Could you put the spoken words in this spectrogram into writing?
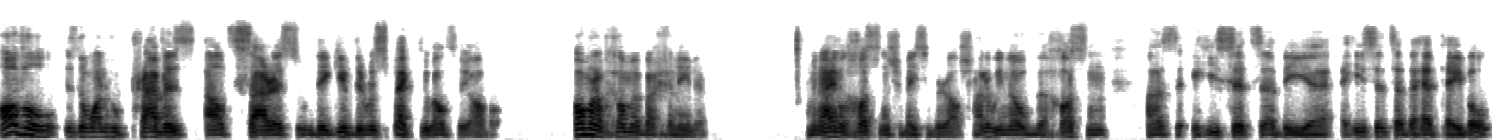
oval is the one who praves al saris, who they give the respect to else the oval. Omer of Chomer Bachanina. How do we know the chosen as he sits at the uh, he sits at the head table,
